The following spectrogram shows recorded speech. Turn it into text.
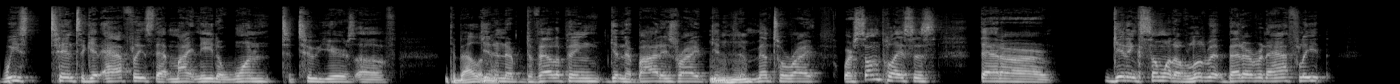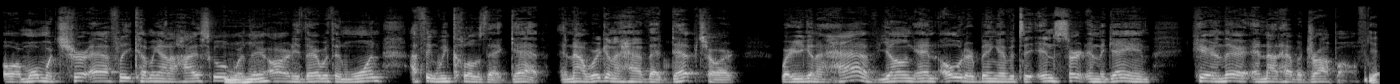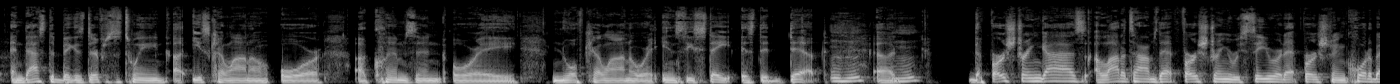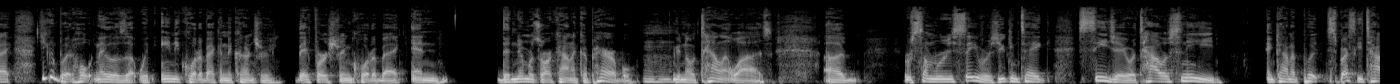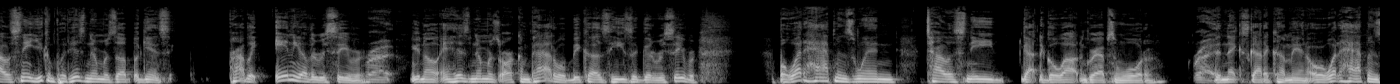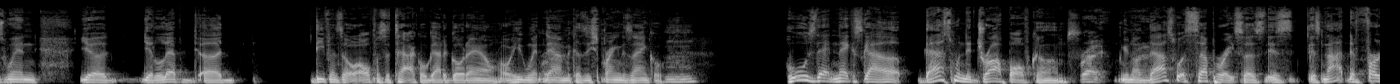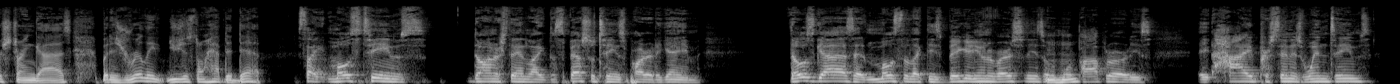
we tend to get athletes that might need a one to two years of Development. getting their developing, getting their bodies right, getting their mm-hmm. mental right. Where some places that are getting somewhat of a little bit better of an athlete or a more mature athlete coming out of high school where they're already there within one, I think we close that gap. And now we're going to have that depth chart where you're going to have young and older being able to insert in the game here and there and not have a drop off. Yeah, and that's the biggest difference between uh, East Carolina or a Clemson or a North Carolina or NC State is the depth. Uh, The first string guys, a lot of times that first string receiver, that first string quarterback, you can put Holton Ahlers up with any quarterback in the country, their first string quarterback, and the numbers are kind of comparable, you know, talent wise. Uh, some receivers, you can take CJ or Tyler Snead and kind of put, especially Tyler Snead, you can put his numbers up against probably any other receiver. Right. You know, and his numbers are compatible because he's a good receiver. But what happens when Tyler Snead got to go out and grab some water? Right. The next guy to come in. Or what happens when your your left uh, defensive or offensive tackle got to go down or he went down because he sprained his ankle? Mm-hmm. Who's that next guy up? That's when the drop off comes. Right. You know, Right. that's what separates us is it's not the first string guys, but it's really you just don't have the depth. it's like most teams don't understand like the special teams part of the game. Those guys at most of like these bigger universities or more popular or these eh, high percentage win teams,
